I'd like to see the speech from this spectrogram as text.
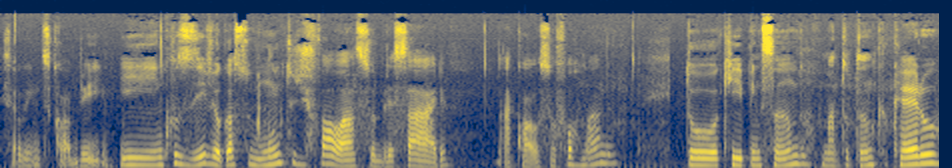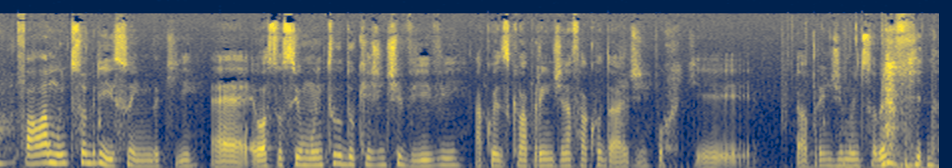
se alguém descobre aí. E, inclusive, eu gosto muito de falar sobre essa área, a qual eu sou formada. Tô aqui pensando, matutando, que eu quero falar muito sobre isso ainda aqui. É, eu associo muito do que a gente vive a coisas que eu aprendi na faculdade, porque eu aprendi muito sobre a vida.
